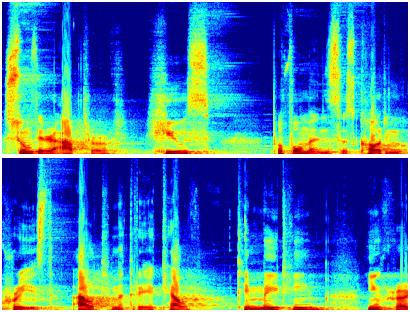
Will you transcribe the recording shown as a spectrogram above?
Soon thereafter, Hughes' performance score increased, ultimately culminating in her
